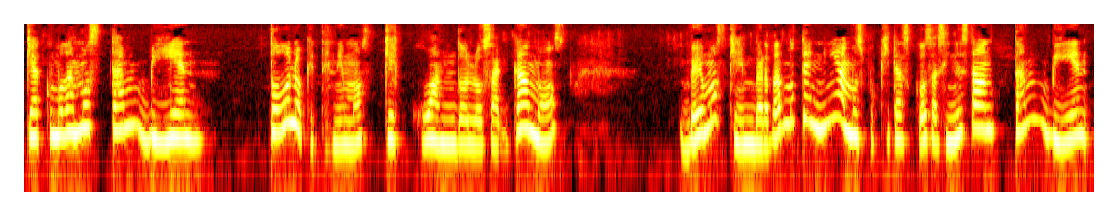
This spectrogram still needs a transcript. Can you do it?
que acomodamos tan bien todo lo que tenemos, que cuando lo sacamos, vemos que en verdad no teníamos poquitas cosas y no estaban tan bien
